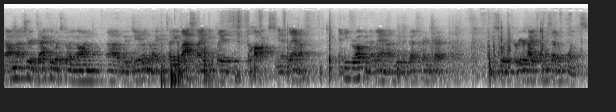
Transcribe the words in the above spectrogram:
Now, I'm not sure exactly what's going on uh, with Jaylen, but I can tell you last night he played the Hawks in Atlanta, and he grew up in Atlanta with his best friend Trevor. He scored a career high 27 points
